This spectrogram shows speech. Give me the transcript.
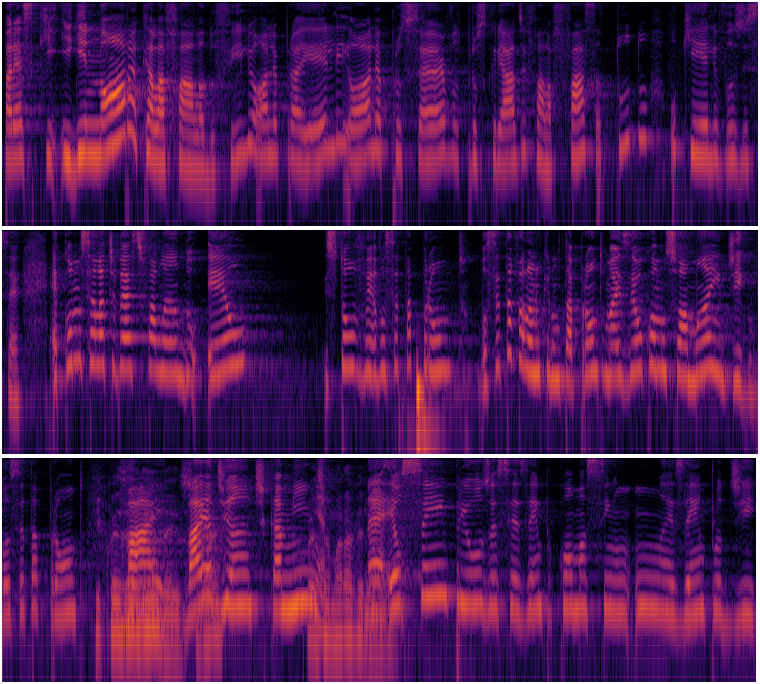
parece que ignora aquela fala do filho, olha para ele, olha para os servos, para os criados e fala: faça tudo o que ele vos disser. É como se ela estivesse falando: eu estou vendo, você está pronto. Você está falando que não está pronto, mas eu, como sua mãe, digo: você está pronto. Que coisa vai, linda isso. Vai né? adiante, caminha. Coisa maravilhosa. Né? Eu sempre uso esse exemplo como assim um, um exemplo de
